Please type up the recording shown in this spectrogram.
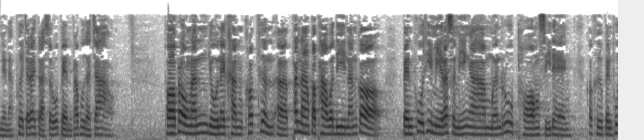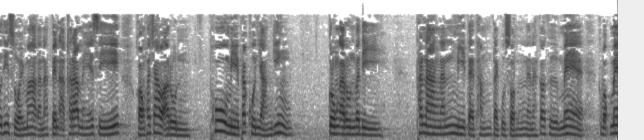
เนี่ยนะเพื่อจะได้ตรัสรู้เป็นพระพุทธเจ้า พอพระองค์นั้นอยู่ในคันครบเทื่อนพระนางประภาวดีนั้นก็ เป็นผู้ที่มีรัศมีงามเหมือนรูปทองสีแดง ก็คือเป็นผู้ที่สวยมากนะเป็นอัครมเหสีของพระเจ้าอารุณ ผู้มีพระคุณอย่างยิ่งกรุงอรุณวดี พระนางนั้นมีแต่ทำแต่กุศลเนี่ยนะก็คือแม่ก็บอกแม่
